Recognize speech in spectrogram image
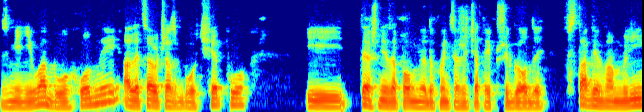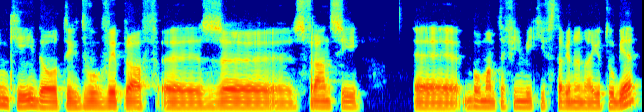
zmieniła, było chłodniej, ale cały czas było ciepło i też nie zapomnę do końca życia tej przygody. Wstawię Wam linki do tych dwóch wypraw e, z, z Francji, e, bo mam te filmiki wstawione na YouTubie,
